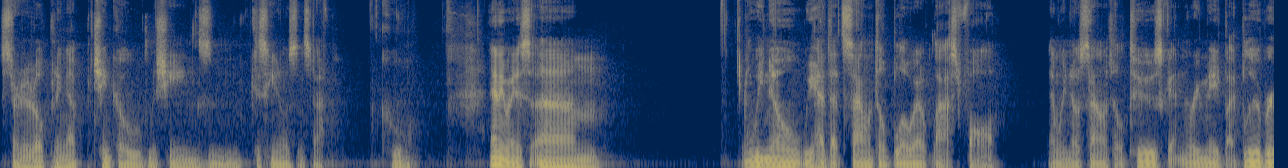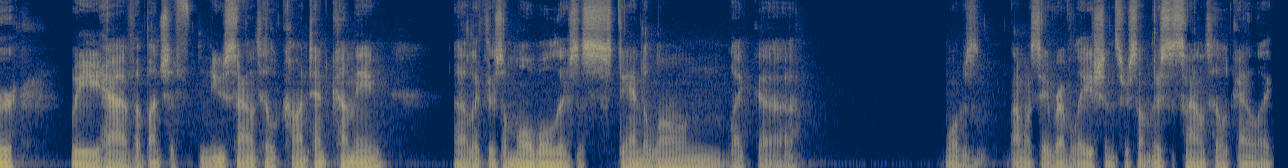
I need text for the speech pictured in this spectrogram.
Started opening up chinko machines and casinos and stuff. Cool. Anyways, um, we know we had that Silent Hill blowout last fall, and we know Silent Hill 2 is getting remade by Bloober. We have a bunch of new Silent Hill content coming. Uh, like there's a mobile, there's a standalone, like uh, what was? I want to say Revelations or something. There's a Silent Hill kind of like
